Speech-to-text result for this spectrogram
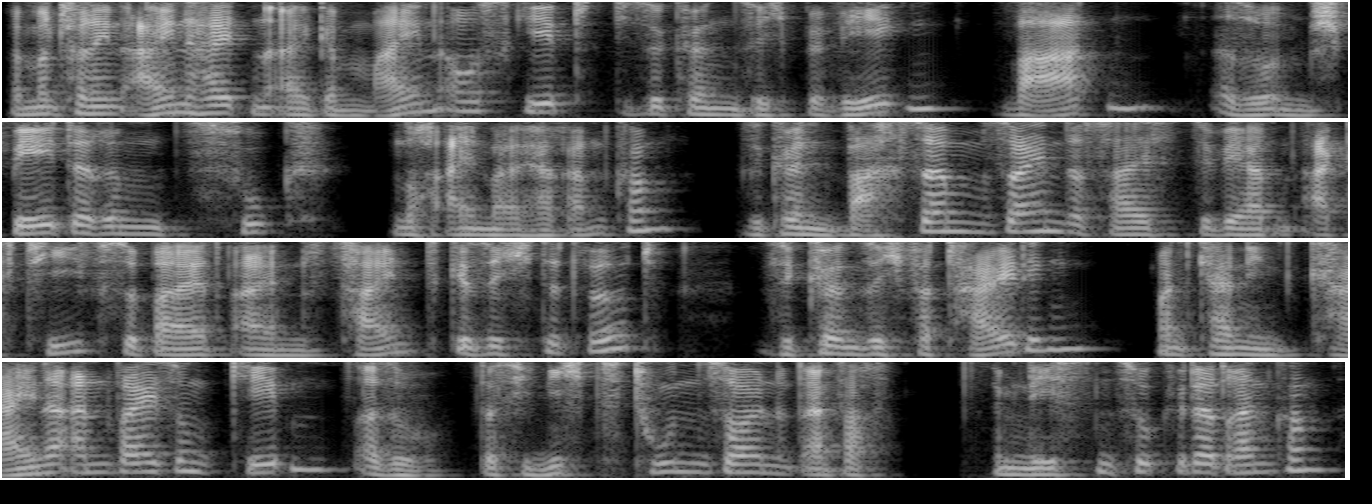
Wenn man von den Einheiten allgemein ausgeht, diese können sich bewegen, warten, also im späteren Zug noch einmal herankommen. Sie können wachsam sein, das heißt, sie werden aktiv, sobald ein Feind gesichtet wird. Sie können sich verteidigen. Man kann ihnen keine Anweisung geben, also dass sie nichts tun sollen und einfach im nächsten Zug wieder drankommen.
